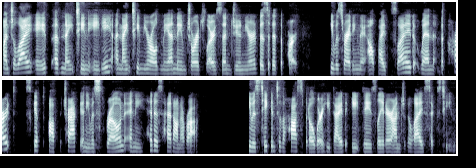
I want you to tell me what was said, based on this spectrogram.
On July 8th of 1980, a 19-year-old man named George Larson Jr. visited the park. He was riding the Alpine slide when the cart skipped off the track and he was thrown and he hit his head on a rock. He was taken to the hospital where he died eight days later on July 16th.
